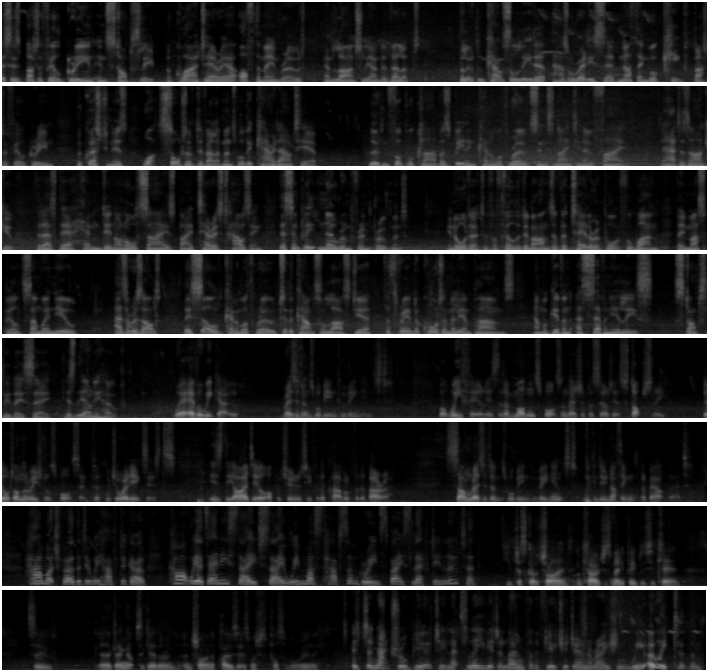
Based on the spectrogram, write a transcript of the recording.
This is Butterfield Green in Stopsley, a quiet area off the main road and largely undeveloped. The Luton Council leader has already said nothing will keep Butterfield Green. The question is, what sort of development will be carried out here? Luton Football Club has been in Kenilworth Road since 1905. The Hatters argue that as they're hemmed in on all sides by terraced housing, there's simply no room for improvement. In order to fulfil the demands of the Taylor Report for one, they must build somewhere new. As a result, they sold Kenilworth Road to the council last year for three and a quarter million pounds and were given a seven-year lease. Stopsley, they say, is the only hope. Wherever we go, residents will be inconvenienced. What we feel is that a modern sports and leisure facility at Stopsley, built on the regional sports centre, which already exists, is the ideal opportunity for the club and for the borough. Some residents will be inconvenienced. We can do nothing about that. How much further do we have to go? Can't we at any stage say we must have some green space left in Luton? You've just got to try and encourage as many people as you can to uh, gang up together and, and try and oppose it as much as possible, really. It's a natural beauty. Let's leave it alone for the future generation. We owe it to them.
